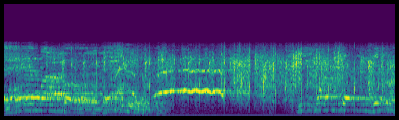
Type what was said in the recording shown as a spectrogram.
And Monco, thank you. G170.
